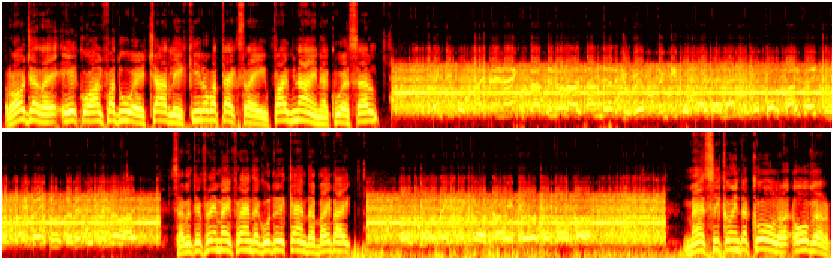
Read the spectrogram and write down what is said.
Roger, Eco Alfa 2, Charlie, Kilowatt X-Ray, 59, QSL. 73, my friend, a good weekend, bye bye. Mexico in the call, over.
